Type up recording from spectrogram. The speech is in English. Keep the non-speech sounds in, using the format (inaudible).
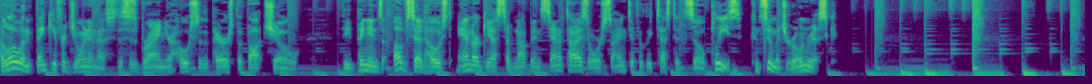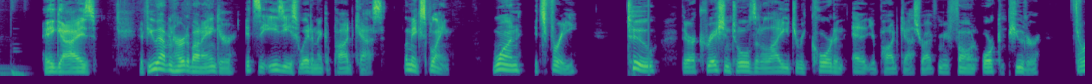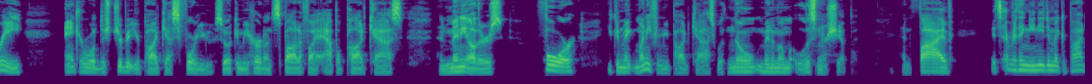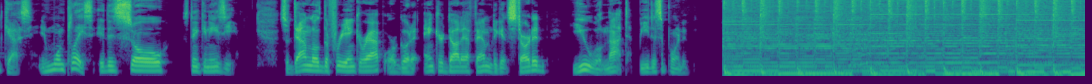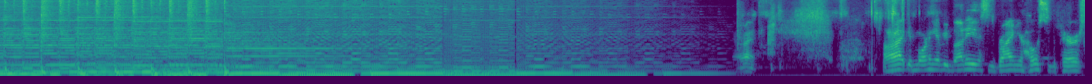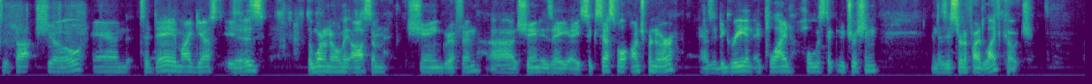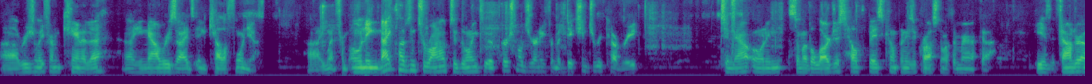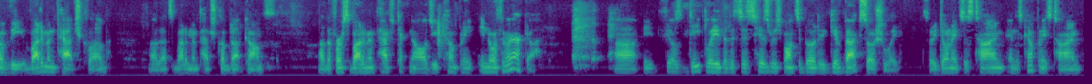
Hello, and thank you for joining us. This is Brian, your host of the Parrish the Thought Show. The opinions of said host and our guests have not been sanitized or scientifically tested, so please consume at your own risk. Hey guys, if you haven't heard about Anchor, it's the easiest way to make a podcast. Let me explain. One, it's free. Two, there are creation tools that allow you to record and edit your podcast right from your phone or computer. Three, Anchor will distribute your podcast for you so it can be heard on Spotify, Apple Podcasts, and many others. Four, you can make money from your podcast with no minimum listenership. And five, it's everything you need to make a podcast in one place. It is so stinking easy. So download the free Anchor app or go to anchor.fm to get started. You will not be disappointed. All right. Good morning, everybody. This is Brian, your host of the Parrish of Thought Show. And today, my guest is the one and only awesome Shane Griffin. Uh, Shane is a, a successful entrepreneur, has a degree in applied holistic nutrition, and is a certified life coach. Uh, originally from Canada, uh, he now resides in California. Uh, he went from owning nightclubs in Toronto to going through a personal journey from addiction to recovery to now owning some of the largest health based companies across North America. He is the founder of the Vitamin Patch Club. Uh, that's vitaminpatchclub.com, uh, the first vitamin patch technology company in North America. Uh, he feels deeply that it's his, his responsibility to give back socially. So he donates his time and his company's time,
